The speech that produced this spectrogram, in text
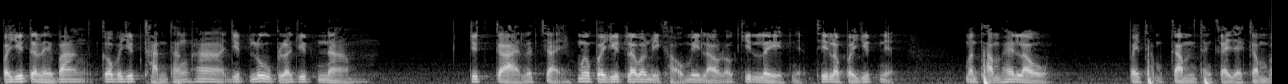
ไปยึดอะไรบ้าง ก็ไปยึดขันทั้งห้ายึดรูปแล้วยึดนามยึดกายและใจ เมื่อไปยึดแล้วมันมีเขามีเราแล้วกิเลสเนี่ยที่เราไปยึดเนี่ย มันทำให้เรา ไปทำกรรมทางกายกรรม ว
